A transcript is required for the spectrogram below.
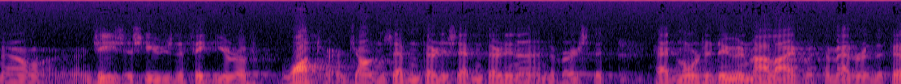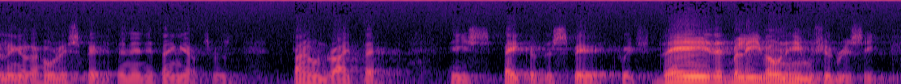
Now, uh, Jesus used the figure of water, John 7, 37, 39, the verse that had more to do in my life with the matter of the filling of the Holy Spirit than anything else was found right there. He spake of the Spirit, which they that believe on him should receive.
